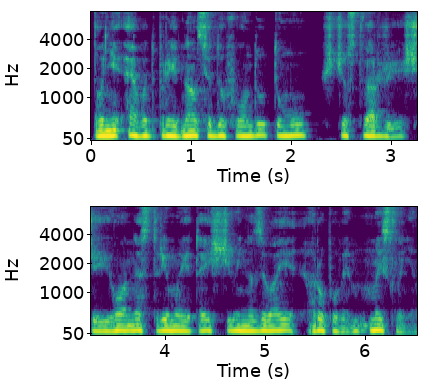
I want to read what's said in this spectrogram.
Тоні Евот приєднався до фонду, тому що стверджує, що його не стримує те, що він називає груповим мисленням.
